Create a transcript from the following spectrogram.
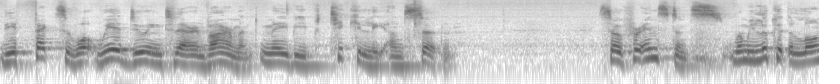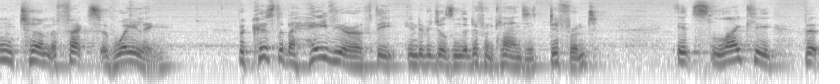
the effects of what we're doing to their environment may be particularly uncertain. So, for instance, when we look at the long term effects of whaling, because the behavior of the individuals in the different clans is different, it's likely that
